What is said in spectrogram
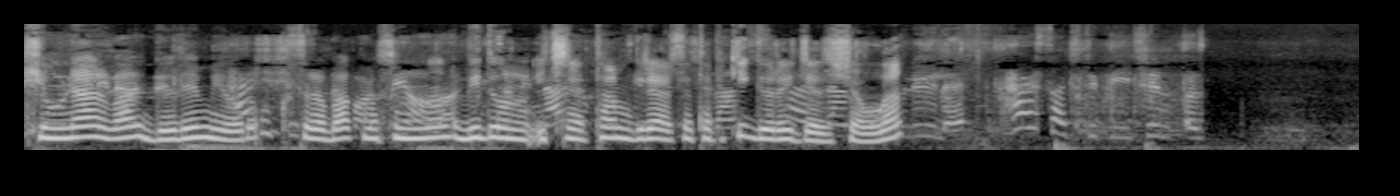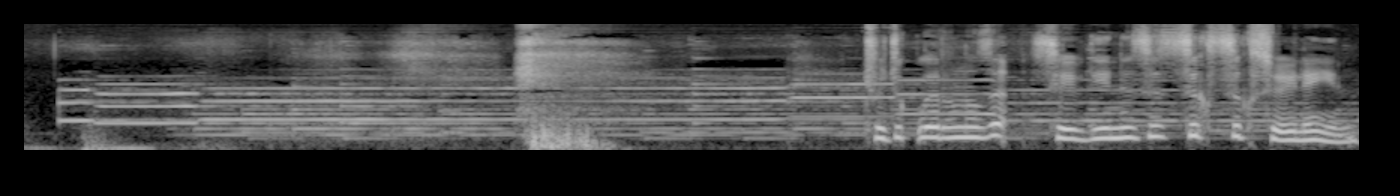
kimler var göremiyorum. Kusura bakmasınlar. Videonun içine tam girerse tabii ki göreceğiz inşallah. Çocuklarınızı sevdiğinizi sık sık söyleyin.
